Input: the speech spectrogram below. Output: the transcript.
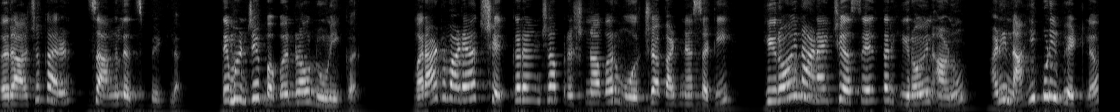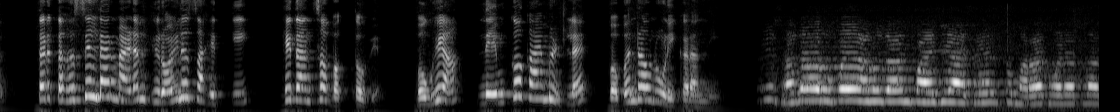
राजकारण चांगलंच पेटलं. ते म्हणजे बबनराव लोणीकर. मराठवाड्यात शेतकऱ्यांच्या प्रश्नावर मोर्चा काढण्यासाठी हिरोईन आणायची असेल तर हिरोईन आणू आणि नाही कुणी भेटलं तर तहसीलदार मॅडम हिरोईनच आहेत की हे त्यांचं वक्तव्य. बघूया नेमकं काय म्हटलंय बबनराव लोणीकरांनी. वीस हजार रुपये अनुदान पाहिजे असेल तर मराठवाड्यातला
